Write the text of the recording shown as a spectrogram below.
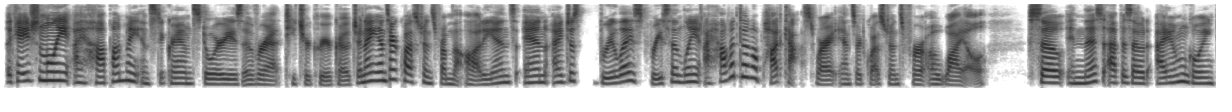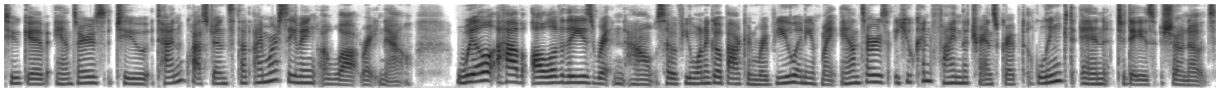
Occasionally, I hop on my Instagram stories over at Teacher Career Coach and I answer questions from the audience. And I just realized recently I haven't done a podcast where I answered questions for a while. So, in this episode, I am going to give answers to 10 questions that I'm receiving a lot right now. We'll have all of these written out. So, if you want to go back and review any of my answers, you can find the transcript linked in today's show notes.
